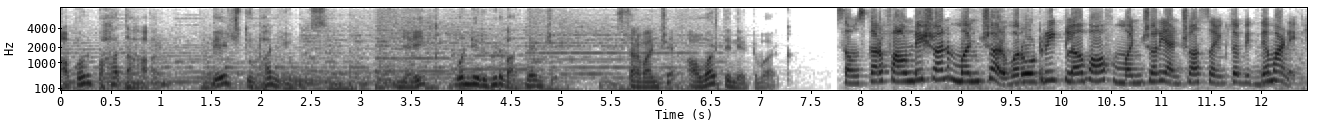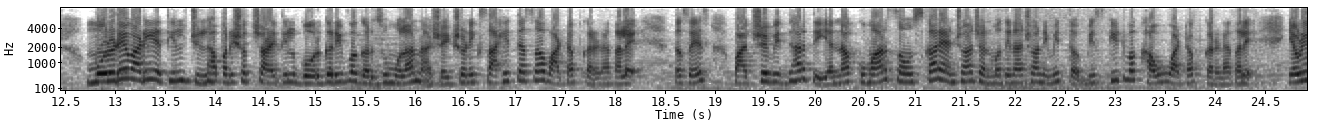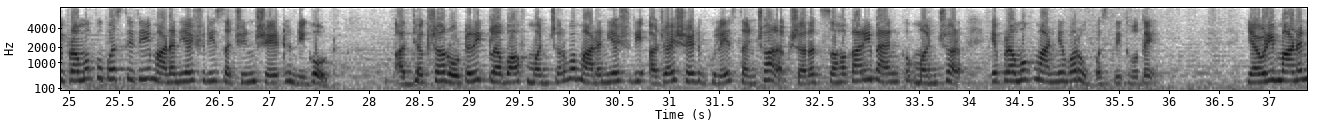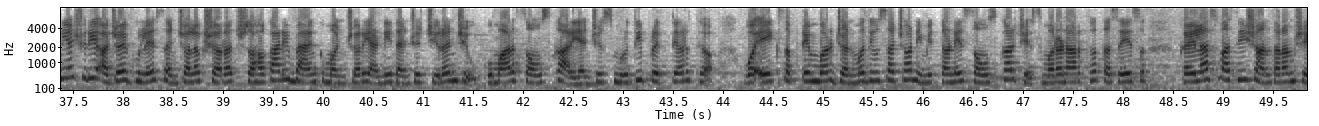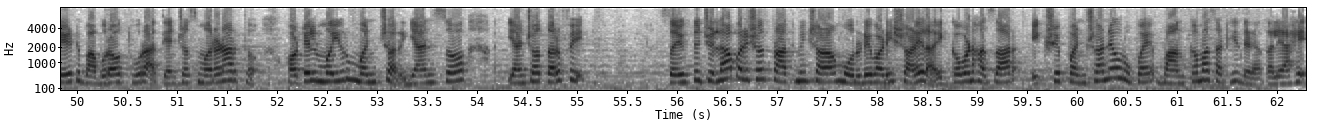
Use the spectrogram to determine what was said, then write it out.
आपण पाहत आहात तेज तुफान न्यूज. न्यायिक व निर्भीड बातम्यांचे. सर्वांचे आवडते नेटवर्क. संस्कार फाउंडेशन मंचर व रोटरी क्लब ऑफ मंचर यांच्या संयुक्त विद्यमाने मोरडेवाडी येथील जिल्हा परिषद शाळेतील गोरगरीब व गरजू मुलांना शैक्षणिक साहित्याचं वाटप करण्यात आले. तसेच पाचशे विद्यार्थी यांना कुमार संस्कार यांच्या जन्मदिनाच्या निमित्त बिस्किट व खाऊ वाटप करण्यात आले. यावेळी प्रमुख उपस्थिती माननीय श्री सचिन शेठ निगोट अध्यक्ष रोटरी क्लब ऑफ मंचर व माननीय श्री अजय शेठ घुले संचालक शरद सहकारी बँक मंचर हे प्रमुख मान्यवर उपस्थित होते. यावेळी माननीय श्री अजय घुले संचालक शरद सहकारी बँक मंचर यांनी त्यांचे चिरंजीव कुमार संस्कार यांची स्मृती प्रित्यर्थ व एक सप्टेंबर जन्मदिवसाच्या निमित्ताने संस्कारचे स्मरणार्थ तसेच कैलासवासी शांताराम शेठ बाबुराव थोरात यांच्या स्मरणार्थ हॉटेल मयूर मंचर यांचं यांच्यातर्फे संयुक्त जिल्हा परिषद प्राथमिक शाळा मोरडेवाडी शाळेला एकावन्न हजार एकशे पंच्याण्णव रुपये बांधकामासाठी देण्यात आले आहे.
